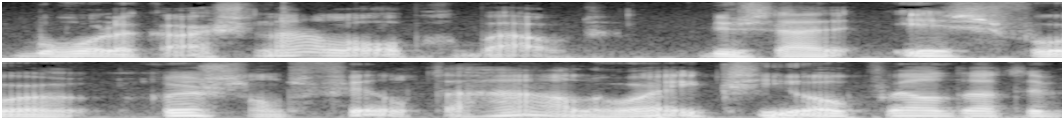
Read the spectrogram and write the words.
behoorlijke arsenalen opgebouwd. Dus daar is voor Rusland veel te halen hoor. Ik zie ook wel dat de, eh,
